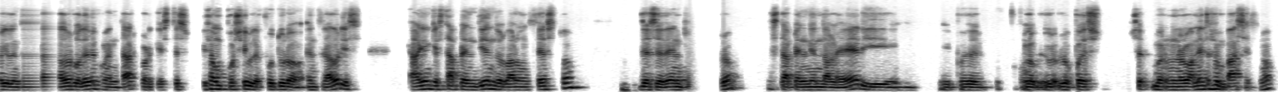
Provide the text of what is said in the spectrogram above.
y el entrenador lo debe comentar porque este es quizá un posible futuro entrenador y es alguien que está aprendiendo el baloncesto desde dentro está aprendiendo a leer y, y puede, lo, lo, puedes, bueno, normalmente son bases, ¿no?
